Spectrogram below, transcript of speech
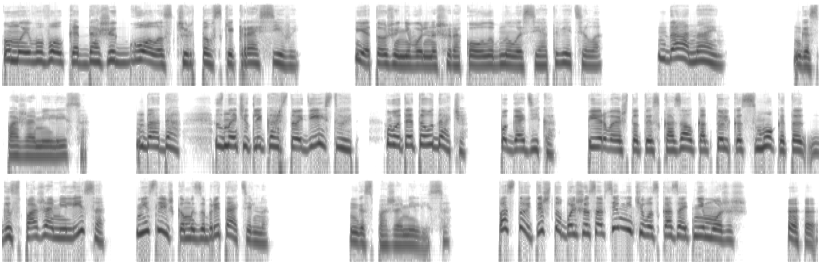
у моего волка даже голос чертовски красивый. Я тоже невольно широко улыбнулась и ответила. «Да, Найн». «Госпожа Мелиса. «Да-да, значит, лекарство действует? Вот это удача! Погоди-ка, первое, что ты сказал, как только смог, это госпожа Мелиса? Не слишком изобретательно». «Госпожа Мелиса. «Постой, ты что, больше совсем ничего сказать не можешь?» «Ха-ха».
